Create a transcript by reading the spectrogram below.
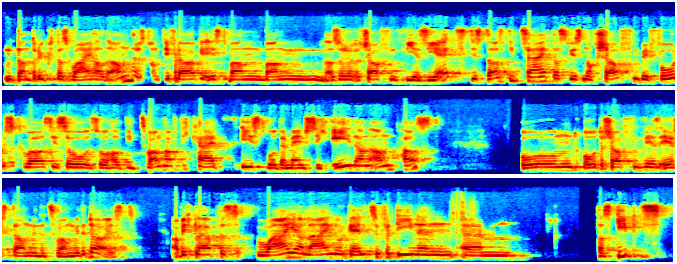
Und dann drückt das Y halt anders. Und die Frage ist, wann, wann, also schaffen wir es jetzt? Ist das die Zeit, dass wir es noch schaffen, bevor es quasi so, so halt die Zwanghaftigkeit ist, wo der Mensch sich eh dann anpasst? Und, oder schaffen wir es erst dann, wenn der Zwang wieder da ist? Aber ich glaube, das Y allein nur Geld zu verdienen, ähm, das gibt's,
